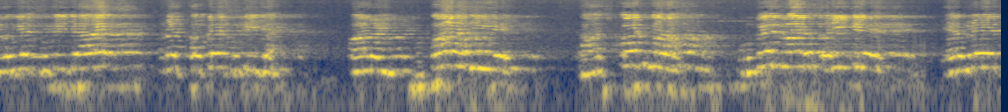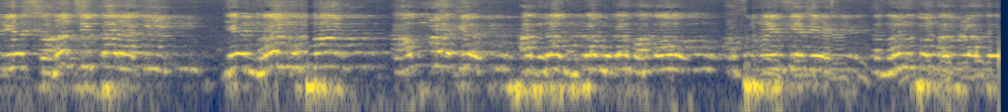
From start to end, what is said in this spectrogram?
યોગે છૂટી જાય. અને તપે છૂટી જાય. પણ રૂપાલાજીએ રાજકોટમાં ઉમેદવાર તરીકે એમણે જે સહનશીલતા રાખી, જે મન ઉપર કાબુ રાખ્યો, આ બધા મોટા મોટા બાબાઓ આપણને એમ કે છે કે મન ઉપર કાબુ રાખો,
